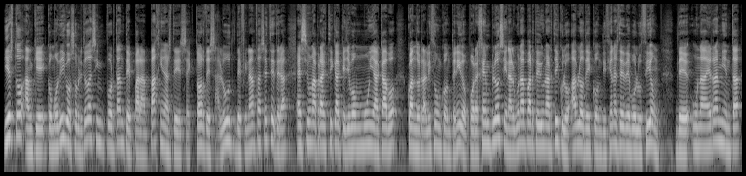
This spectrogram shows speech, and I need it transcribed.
Y esto, aunque como digo, sobre todo es importante para páginas de sector de salud, de finanzas, etcétera, es una práctica que llevo muy a cabo cuando realizo un contenido. Por ejemplo, si en alguna parte de un artículo hablo de condiciones de devolución de una herramienta,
